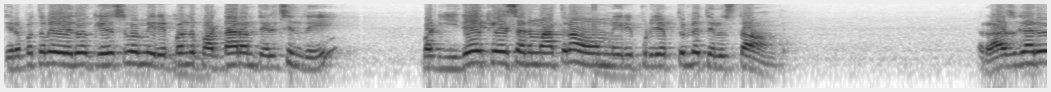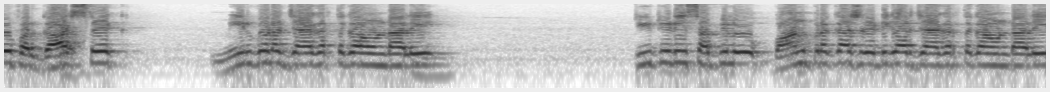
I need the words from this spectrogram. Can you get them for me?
తిరుపతిలో ఏదో కేసులో మీరు ఇబ్బంది పడ్డారని తెలిసింది. బట్ ఇదే కేసు అని మాత్రం మీరు ఇప్పుడు చెప్తుంటే తెలుస్తా ఉంది. రాజు గారు ఫర్ గాడ్ స్టేక్ మీరు కూడా జాగ్రత్తగా ఉండాలి. టీటీడీ సభ్యులు భానుప్రకాష్ రెడ్డి గారు జాగ్రత్తగా ఉండాలి.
